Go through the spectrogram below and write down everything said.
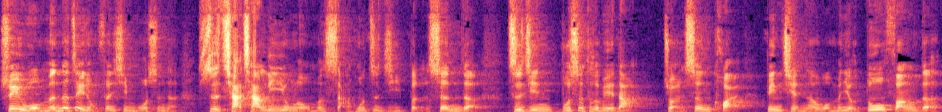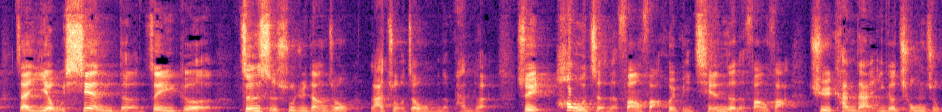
所以我们的这种分析模式呢，是恰恰利用了我们散户自己本身的资金不是特别大，转身快，并且呢，我们有多方的在有限的这一个。真实数据当中来佐证我们的判断，所以后者的方法会比前者的方法去看待一个重组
